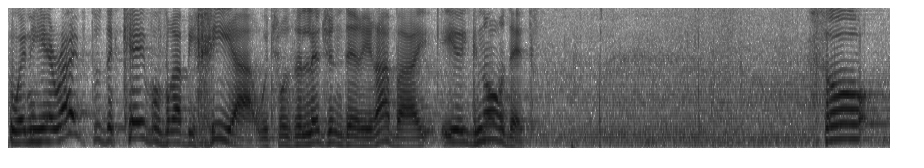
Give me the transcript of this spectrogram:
when he arrived to the cave of Rabbi Chia, which was a legendary rabbi, he ignored it. So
